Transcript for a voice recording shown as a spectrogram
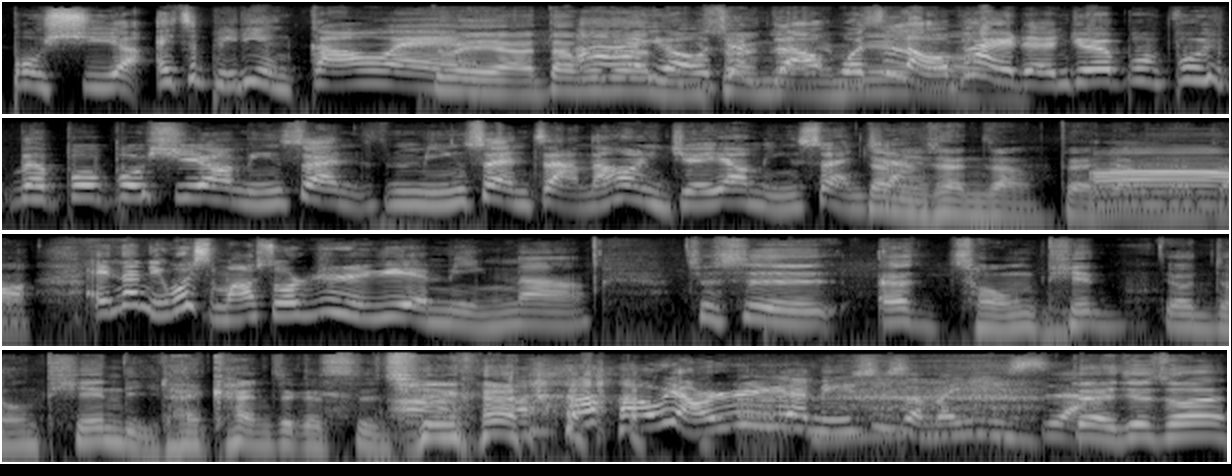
不需要，哎，这比例很高哎。对呀、啊，大部分哎呦，这。老我是老派的人，觉得不不不不不需要明算明算账，然后你觉得要明算账？要明算账，对，要明算账。哎、哦，那你为什么要说日月明呢？就是呃从天要从天理来看这个事情。哦、我想说日月明是什么意思啊？对，就是说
